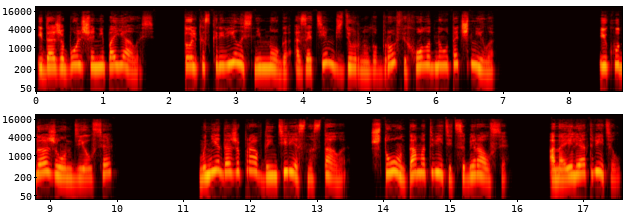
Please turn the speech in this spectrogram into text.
и даже больше не боялась, только скривилась немного, а затем вздернула бровь и холодно уточнила. «И куда же он делся?» Мне даже правда интересно стало, что он там ответить собирался. А Наэли ответил,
